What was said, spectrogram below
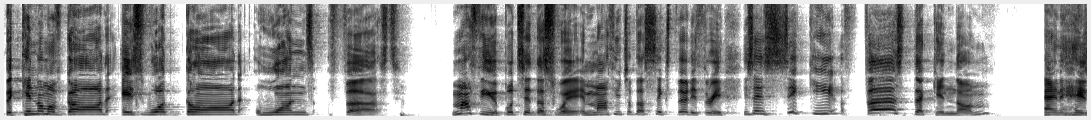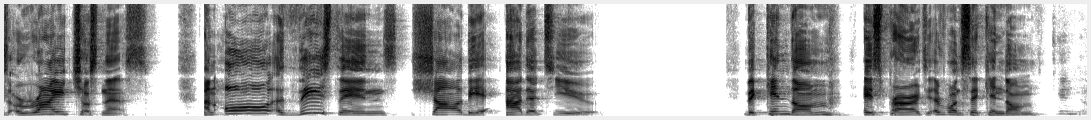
The kingdom of God is what God wants first. Matthew puts it this way in Matthew chapter 6 33. He says, Seek ye first the kingdom and his righteousness, and all these things shall be added to you. The kingdom is priority. Everyone say kingdom. kingdom.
